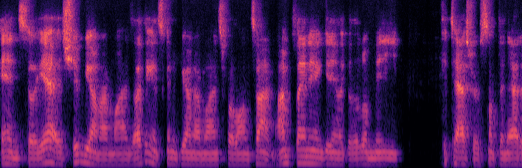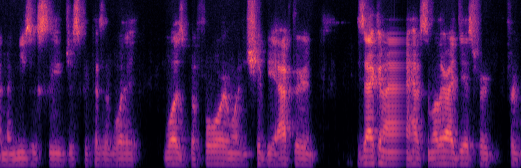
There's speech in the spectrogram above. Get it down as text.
And so yeah, it should be on our minds. I think it's going to be on our minds for a long time. I'm planning on getting like a little mini catastrophe or something to add in my music sleeve just because of what it was before and what it should be after. And Zach and I have some other ideas for for,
